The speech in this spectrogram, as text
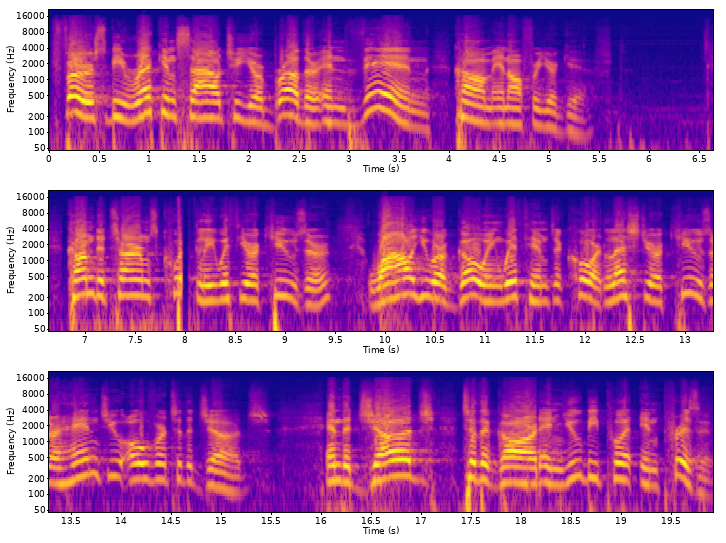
First, be reconciled to your brother, and then come and offer your gift. Come to terms quickly with your accuser while you are going with him to court, lest your accuser hand you over to the judge and the judge to the guard, and you be put in prison.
